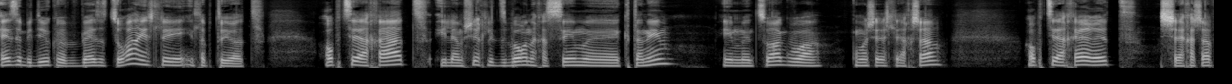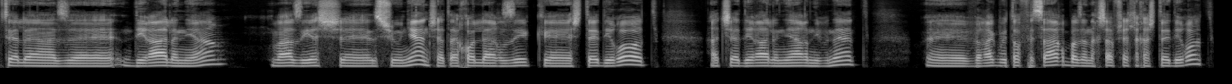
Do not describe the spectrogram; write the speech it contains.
איזה בדיוק ובאיזה צורה יש לי התלבטויות. אופציה אחת היא להמשיך לצבור נכסים uh, קטנים עם תשואה גבוהה כמו שיש לי עכשיו. אופציה אחרת שחשבתי עליה זה דירה על הנייר ואז יש uh, איזשהו עניין שאתה יכול להחזיק uh, שתי דירות עד שהדירה על הנייר נבנית ורק בטופס 4 זה נחשב שיש לך שתי דירות.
